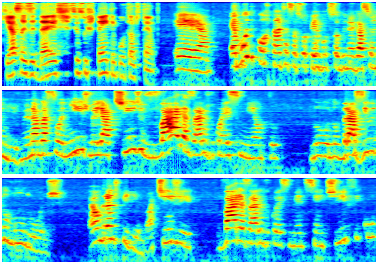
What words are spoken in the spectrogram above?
que essas ideias se sustentem por tanto tempo? É, é muito importante essa sua pergunta sobre o negacionismo. O negacionismo ele atinge várias áreas do conhecimento no, no Brasil e no mundo hoje. É um grande perigo. Atinge várias áreas do conhecimento científico.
